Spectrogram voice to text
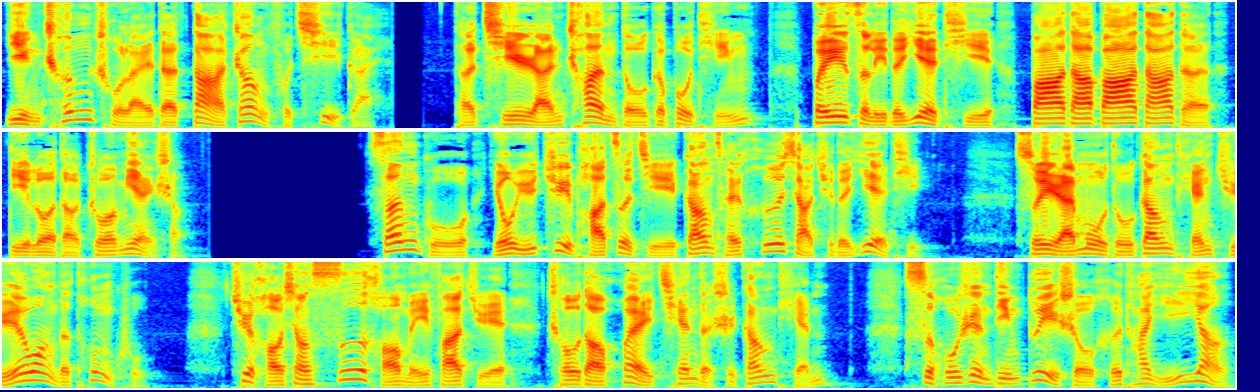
硬撑出来的大丈夫气概。他凄然颤抖个不停，杯子里的液体吧嗒吧嗒地滴落到桌面上。三谷由于惧怕自己刚才喝下去的液体，虽然目睹冈田绝望的痛苦，却好像丝毫没发觉抽到坏签的是冈田，似乎认定对手和他一样，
